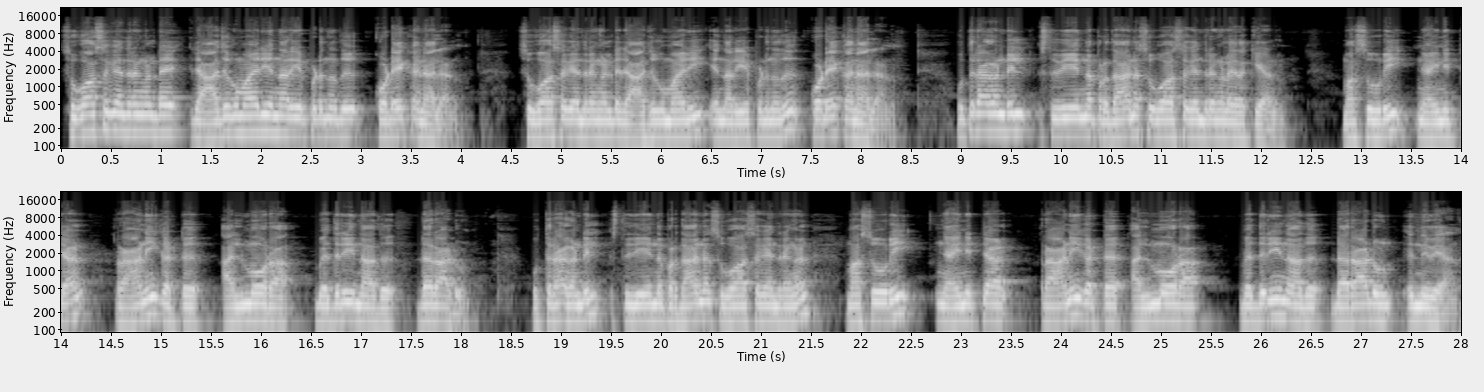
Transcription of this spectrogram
സുഖവാസ കേന്ദ്രങ്ങളുടെ രാജകുമാരി എന്നറിയപ്പെടുന്നത് കൊടേക്കനാലാണ്. സുഖവാസ കേന്ദ്രങ്ങളുടെ രാജകുമാരി എന്നറിയപ്പെടുന്നത് കൊടേക്കനാലാണ്. ഉത്തരാഖണ്ഡിൽ സ്ഥിതി ചെയ്യുന്ന പ്രധാന സുഖവാസ കേന്ദ്രങ്ങൾ ഏതൊക്കെയാണ്? മസൂറി നൈനിറ്റാൾ റാണിഘട്ട് അൽമോറ ബദരിനാഥ് ഡെറാഡൂൺ. ഉത്തരാഖണ്ഡിൽ സ്ഥിതി ചെയ്യുന്ന പ്രധാന സുഖവാസ കേന്ദ്രങ്ങൾ മസൂറി നൈനിറ്റാൾ റാണിഘട്ട് അൽമോറ ബദരിനാഥ് ഡെറാഡൂൺ എന്നിവയാണ്.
